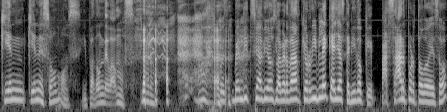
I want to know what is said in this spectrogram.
quién, quiénes somos y para dónde vamos. Claro. Ay, pues bendito sea Dios, la verdad, qué horrible que hayas tenido que pasar por todo eso,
